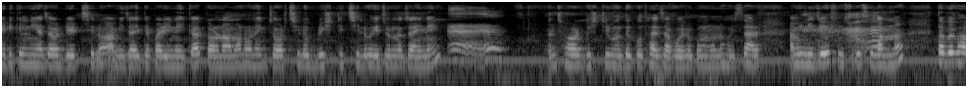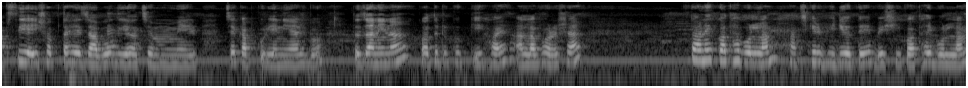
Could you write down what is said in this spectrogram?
মেডিকেল নিয়ে যাওয়ার ডেট ছিল, আমি যাইতে পারি নাই কা কারণ আমার অনেক জ্বর ছিল, বৃষ্টি ছিল, এই জন্য যাই নাই। ঝড় বৃষ্টির মধ্যে কোথায় যাব এরকম মনে হয়েছে আর আমি নিজেও সুস্থ ছিলাম না। তবে ভাবছি এই সপ্তাহে যাব, গিয়ে হচ্ছে মেয়ের চেক আপ করিয়ে নিয়ে আসব। তো জানি না কতটুকু কি হয়, আল্লাহ ভরসা। তো অনেক কথা বললাম, আজকের ভিডিওতে বেশি কথাই বললাম।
